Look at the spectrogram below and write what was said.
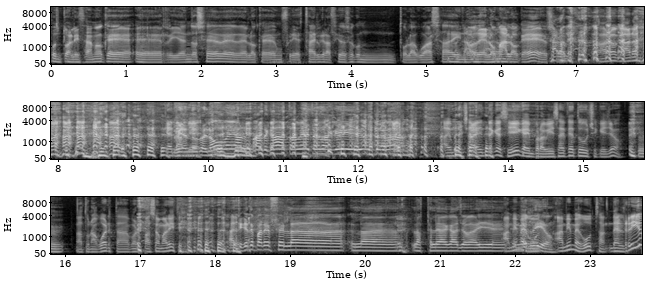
Puntualizamos que eh, riéndose de, de lo que es un freestyle gracioso con toda la guasa y no de lo malo que es. ¿sabes? Claro, claro. que Riéndose, no veas alpargata, vete de aquí. ¿dónde vas?". hay, mu- hay mucha gente que sí, que improvisa y dice tú, chiquillo. Date una huerta por el paseo marítimo. ¿A ti qué te parecen la- la- las peleas de gallos ahí en, A mí, en me el río? a mí me gustan. ¿Del río?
